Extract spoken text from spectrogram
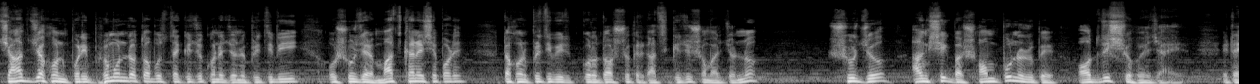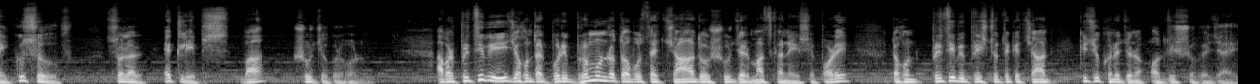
চাঁদ যখন পরিভ্রমণরত অবস্থায় কিছুক্ষণের জন্য পৃথিবী ও সূর্যের মাঝখানে এসে পড়ে, তখন পৃথিবীর কোনো দর্শকের কাছে কিছু সময়ের জন্য সূর্য আংশিক বা সম্পূর্ণরূপে অদৃশ্য হয়ে যায়। এটাই কুসুফ, সোলার এক্লিপস বা সূর্যগ্রহণ। আবার পৃথিবী যখন তার পরিভ্রমণরত অবস্থায় চাঁদ ও সূর্যের মাঝখানে এসে পড়ে তখন পৃথিবী পৃষ্ঠ থেকে চাঁদ কিছুক্ষণের জন্য অদৃশ্য হয়ে যায়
